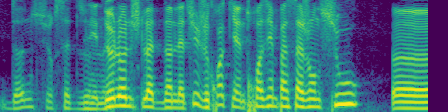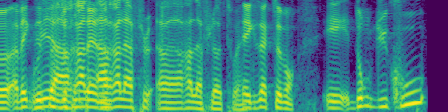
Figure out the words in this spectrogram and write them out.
donnent sur cette zone. les deux launches là, donnent là-dessus. Je crois qu'il y a un troisième passage en dessous, euh, avec des espèces à de fontaines. à ras la flotte, ouais. Exactement. Et donc, du coup,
